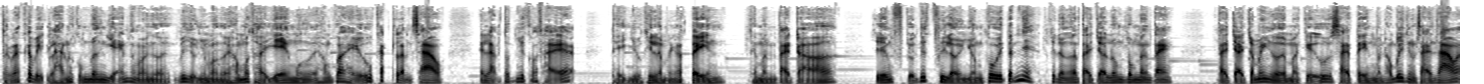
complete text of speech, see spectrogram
thật ra cái việc làm nó cũng đơn giản thôi mọi người. Ví dụ như mọi người không có thời gian mọi người không có hiểu cách làm sao để làm tốt nhất có thể thì nhiều khi là mình có tiền thì mình tài trợ. Những tổ chức phi lợi nhuận có uy tín nha chứ đừng có tài trợ lung tung lăng tan. Tài trợ cho mấy người mà kiểu xài tiền mình không biết làm xài sao á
